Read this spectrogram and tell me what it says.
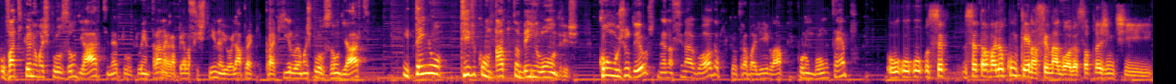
o Vaticano é uma explosão de arte, né? Tu, tu entrar é. na Capela Sistina e olhar para aquilo é uma explosão de arte. E tenho tive contato também em Londres com os judeus, né, na sinagoga, porque eu trabalhei lá por um bom tempo. O, o, você, você trabalhou com o que na sinagoga? Só pra gente.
